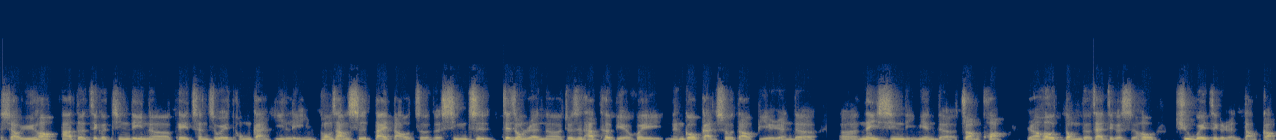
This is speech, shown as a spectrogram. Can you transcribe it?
小鱼哈，他的这个经历呢，可以称之为同感异灵，通常是代祷者的心智。这种人呢，就是他特别会能够感受到别人的呃内心里面的状况，然后懂得在这个时候去为这个人祷告。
